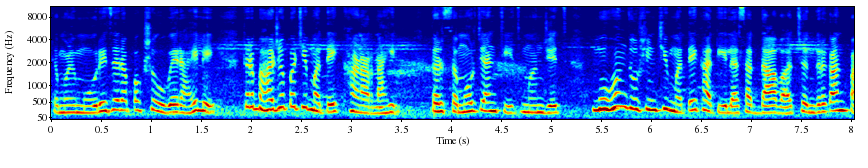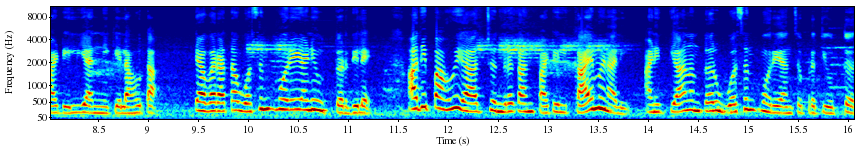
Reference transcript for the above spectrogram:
त्यामुळे मोरे जर अपक्ष उभे राहिले तर भाजपची मते खाणार नाहीत. तर समोरच्यांचीच म्हणजेच मोहन जोशींची मते खातील असा दावा चंद्रकांत पाटील यांनी केला होता. त्यावर आता वसंत मोरे यांनी उत्तर दिले आधी पाहूया चंद्रकांत पाटील काय म्हणाले आणि त्यानंतर वसंत मोरे यांचं प्रत्युत्तर.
